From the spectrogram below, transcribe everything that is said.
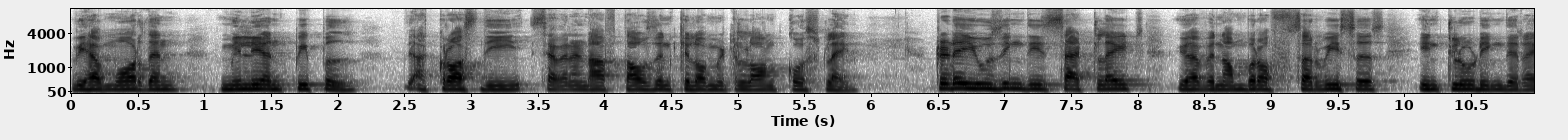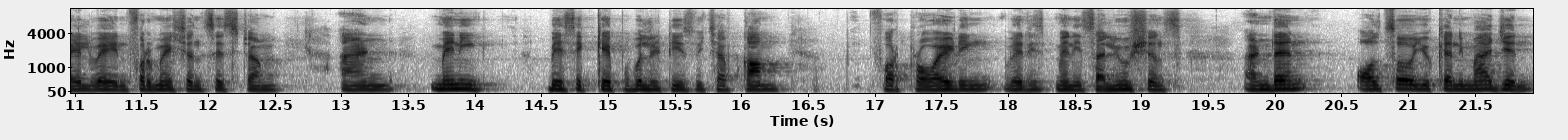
We have more than million people across the seven and a half thousand kilometer long coastline. Today, using these satellites, you have a number of services, including the railway information system and many basic capabilities which have come for providing very many solutions. And then also you can imagine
